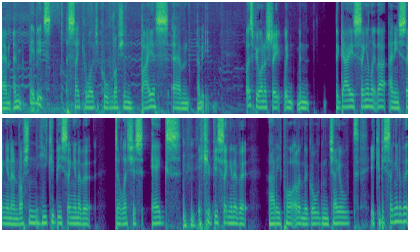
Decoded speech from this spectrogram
Um, and maybe it's a psychological Russian bias. Um, I mean, let's be honest, right? When when the guy's singing like that and he's singing in Russian, he could be singing about delicious eggs. he could be singing about Harry Potter and the Golden Child. He could be singing about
